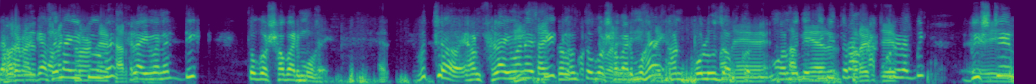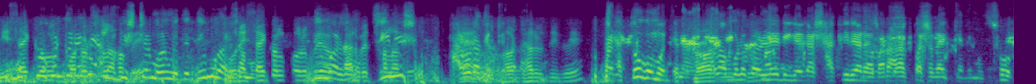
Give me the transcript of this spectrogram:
দেওয়া মানে গেছে না ইউটিউবে? ফ্লাই মানে দিক তোকে সবার মোহে। বুঝছ? এখন ফ্লাই মানে তোকে সবার মোহে এখন বলু জব মানে করবি মোর মধ্যে দিবি তোরা রাখবি বৃষ্টি করে রাখবি আমি বৃষ্টির মোহর মধ্যে দিব আর ও রিসাইকেল করবে আর জিনিস আর দেখতে ঘর দিবে। তোকে মধ্যে না ওরা মনে করে লেডি গেগা শাকিরের আবার আর এক পাশে রাখতে দিব ছোট।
